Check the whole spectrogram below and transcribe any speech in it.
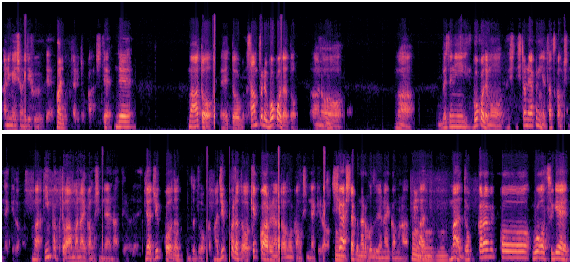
アニメーション GIF ではい撮ったりとかして、で、まあ、あと、えっ、と、サンプル5個だと、あの、まあ、別に5個でも人の役には立つかもしれないけど、まあ、インパクトはあんまないかもしれないなっていうじゃあ10個だとどうか。まあ、10個だと結構あるなとは思うかもしれないけど、シェアしたくなるほどじゃないかもな。うんまあまあ、どっからこう、うお、すげえ、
